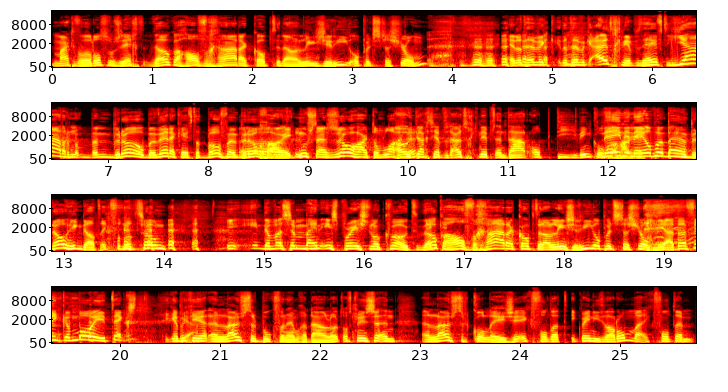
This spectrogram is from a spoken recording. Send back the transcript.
Maarten van Rossum zegt: welke halve gara koopt er nou een lingerie op het station? en dat heb, ik, dat heb ik uitgeknipt. Het heeft jaren op mijn bureau, op mijn werk, heeft dat boven mijn bureau Oh, gehangen. Ik moest daar zo hard om lachen. Oh, ik dacht je hebt het uitgeknipt en daar op die winkel Nee, nee, gehangen. nee, op, bij mijn bureau hing dat. Ik vond dat zo'n... dat was een- mijn inspirational quote. Welke halve gara koopt er nou lingerie op het station? Ja, dat vind ik een mooie tekst. Ik heb een Ja. keer een luisterboek van hem gedownload. Of tenminste een, een luistercollege. Ik vond dat, ik weet niet waarom, maar ik vond hem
